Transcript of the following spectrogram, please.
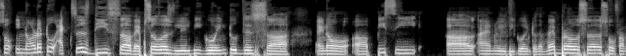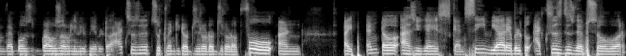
so in order to access these uh, web servers we will be going to this uh, you know pc uh, and we'll be going to the web browser. So from web browser only we'll be able to access it. So 20.0.0.4 and type enter. As you guys can see we are able to access this web server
